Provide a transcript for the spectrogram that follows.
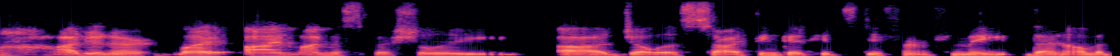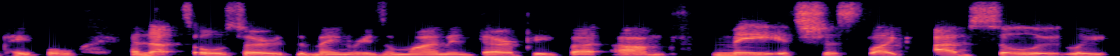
I don't know. Like, I'm I'm especially uh, jealous, so I think it hits different for me than other people, and that's also the main reason why I'm in therapy. But um, for me, it's just like absolutely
